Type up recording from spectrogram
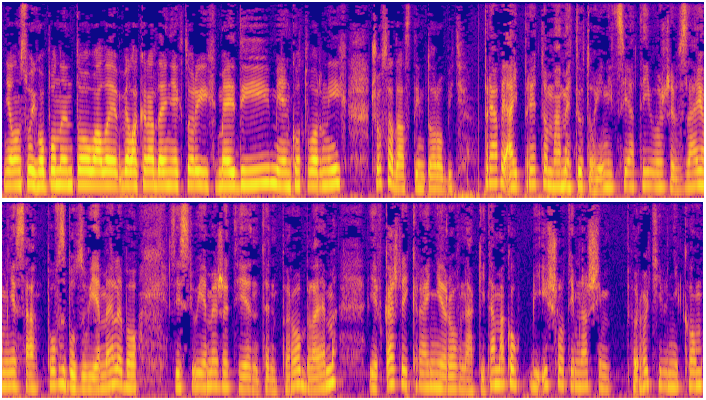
nielen svojich oponentov, ale veľakrát aj niektorých médií mienkotvorných. Čo sa dá s týmto robiť? Práve aj preto máme túto iniciatívu, že vzájomne sa povzbudzujeme, lebo zistujeme, že tie, ten problém je v každej krajine rovnaký. Tam ako by išlo tým našim protivníkom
